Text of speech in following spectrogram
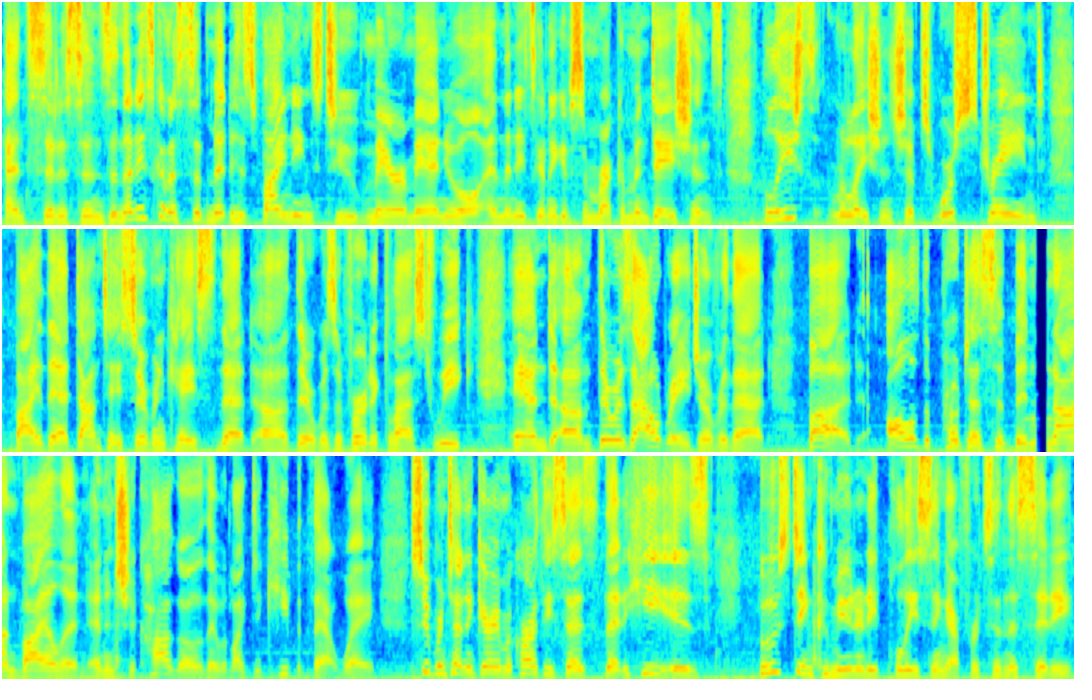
and citizens, and then he's going to submit his findings to Mayor Emanuel, and then he's going to give some recommendations. Police relationships were strained by that Dante Servin case that uh, there was a verdict last week, and um, there was outrage over that, but all all of the protests have been nonviolent, and in Chicago, they would like to keep it that way. Superintendent Garry McCarthy says that he is boosting community policing efforts in the city,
